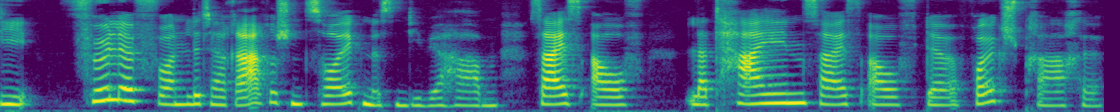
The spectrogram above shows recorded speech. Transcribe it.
die Fülle von literarischen Zeugnissen, die wir haben, sei es auf Latein, sei es auf der Volkssprache,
